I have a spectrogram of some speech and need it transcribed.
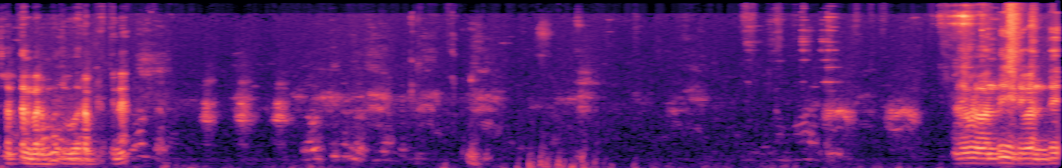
சத்தம் பெறும் அது வேற பிரச்சனை. அதோட வந்து இது வந்து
